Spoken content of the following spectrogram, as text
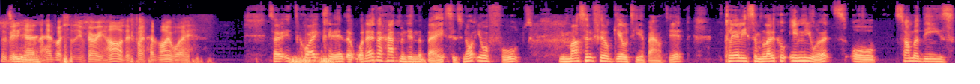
Would have So, been hit in the head by something very hard if I'd had my way. So it's quite clear that whatever happened in the base is not your fault. You mustn't feel guilty about it. Clearly, some local Inuits or some of these,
